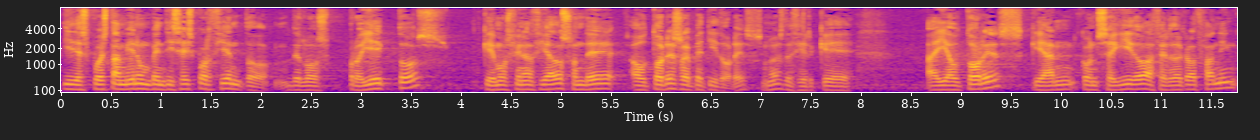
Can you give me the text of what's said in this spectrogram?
Y después también un 26% de los proyectos que hemos financiado son de autores repetidores, ¿no? Es decir, que hay autores que han conseguido hacer del crowdfunding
